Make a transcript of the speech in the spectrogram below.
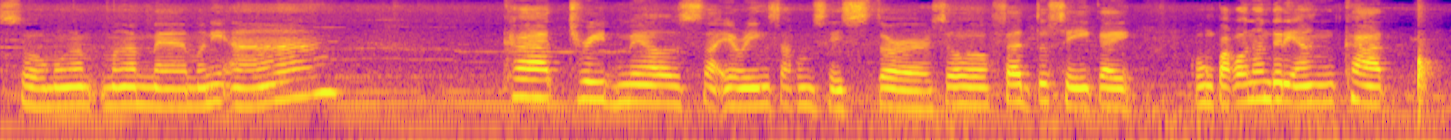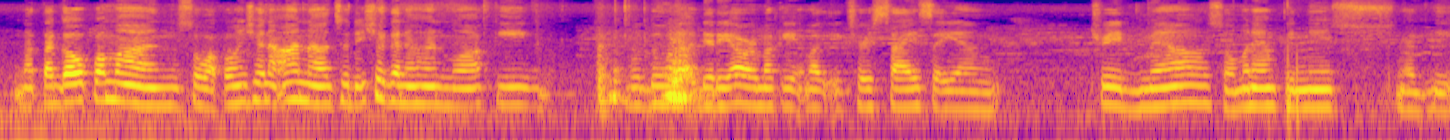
So, mga mga memo ni ang cat treadmill sa earring sa akong sister. So, sad to say, kay kung pakunon diri ang cat, natagaw pa man, so apon siya na anad, so di siya ganahan mo aki mudula diri or maki, mag-exercise sa iyang treadmill. So, mana yung finish, nagi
